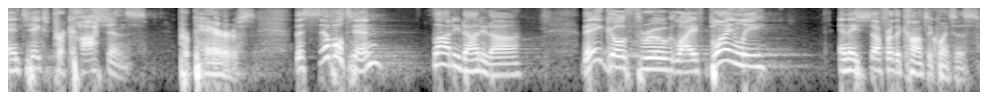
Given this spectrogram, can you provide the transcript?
and takes precautions, prepares. The simpleton, la di da di da, they go through life blindly and they suffer the consequences.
